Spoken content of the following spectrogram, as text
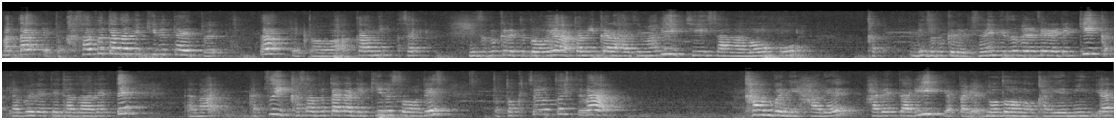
また、えっと、かさぶたができるタイプが、えっと、赤み水ぶくれと同様赤みから始まり小さな濃厚水ぶくれですね。水ぶくれでき破れてただれてあの熱いかさぶたができるそうです。特徴としては患部に腫れ腫れたりやっぱり喉のかゆみや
